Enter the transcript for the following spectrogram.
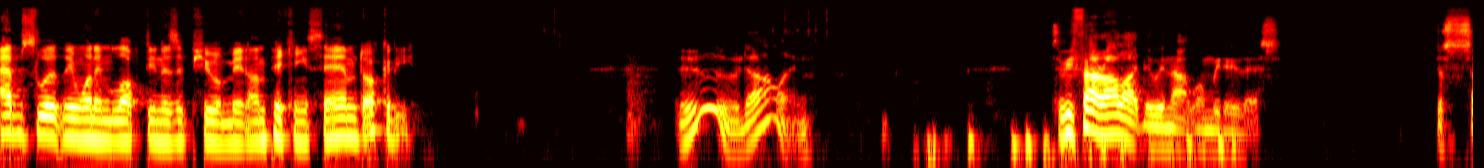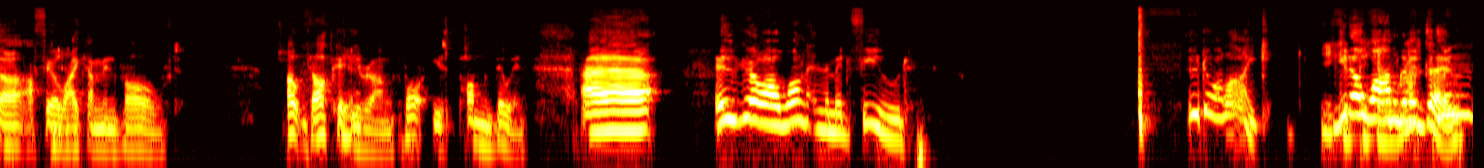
absolutely want him locked in as a pure mid. I'm picking Sam Docherty. Ooh, darling. To be fair, I like doing that when we do this. Just so I feel Yeah. like I'm involved. Oh, Docherty Yeah. wrong. What is Pong doing? Uh, who do I want in the midfield? Who do I like? You could know what I'm gonna do?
